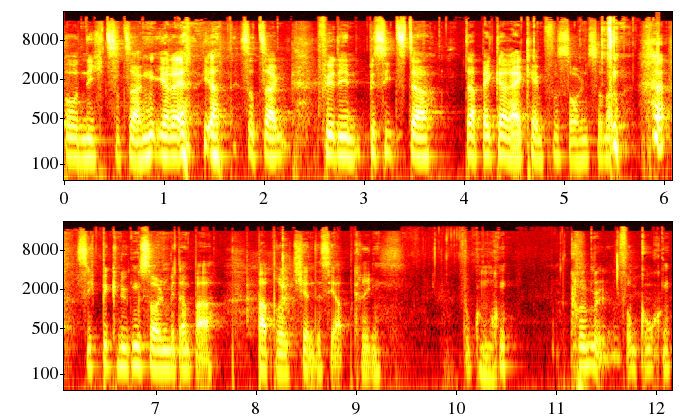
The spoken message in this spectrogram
und nicht sozusagen ihre, ja, sozusagen für den Besitz der der Bäckerei kämpfen sollen, sondern sich begnügen sollen mit ein paar, paar Brötchen, die sie abkriegen. Vom Kuchen. Krümel vom Kuchen.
